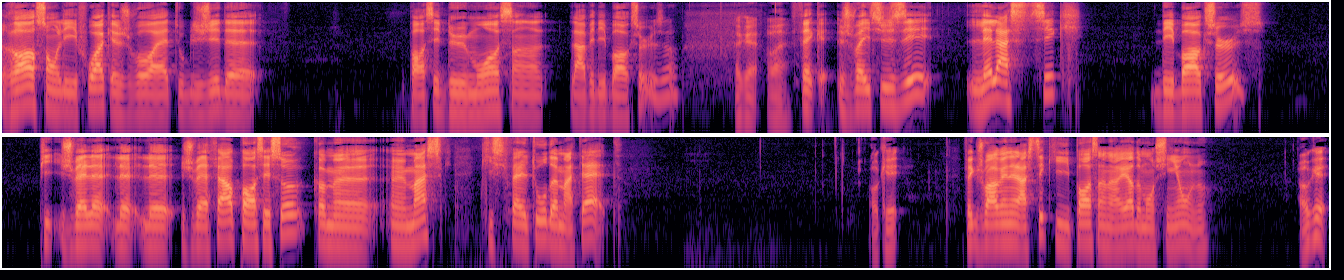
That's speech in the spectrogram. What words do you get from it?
rares sont les fois que je vais être obligé de passer deux mois sans laver des boxers. là. OK, ouais. Fait que je vais utiliser l'élastique des boxers, puis je vais le, le- le- je vais faire passer ça comme un, un masque qui se fait le tour de ma tête. OK. Fait que je vais avoir un élastique qui passe en arrière de mon chignon, là. OK.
